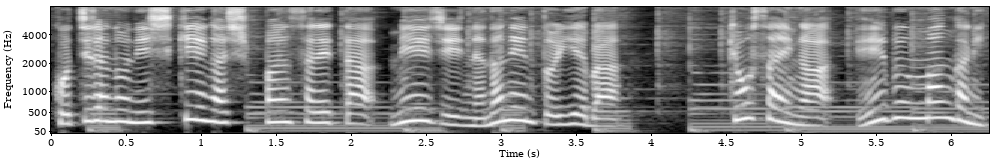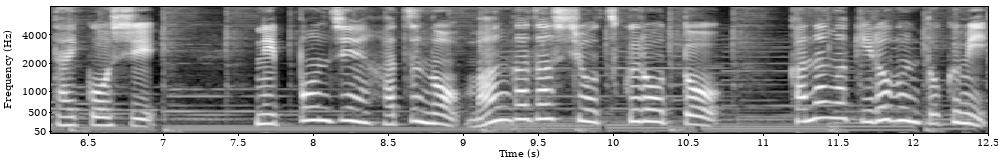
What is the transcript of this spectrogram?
こちらの錦絵が出版された明治7年といえば暁斎が英文漫画に対抗し日本人初の漫画雑誌を作ろうと金垣路文と組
